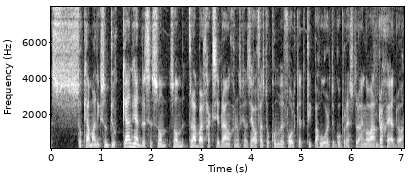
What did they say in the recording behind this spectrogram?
så kan man liksom ducka en händelse som, som drabbar taxibranschen. Och så kan man säga, ja, fast då kommer väl folk att klippa håret och gå på restaurang av andra skäl då.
